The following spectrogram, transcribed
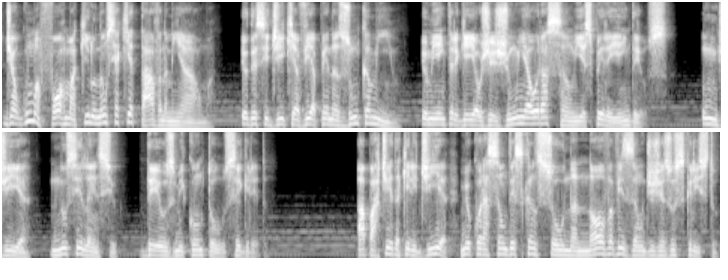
de alguma forma aquilo não se aquietava na minha alma. Eu decidi que havia apenas um caminho. Eu me entreguei ao jejum e à oração e esperei em Deus. Um dia, no silêncio, Deus me contou o segredo. A partir daquele dia, meu coração descansou na nova visão de Jesus Cristo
